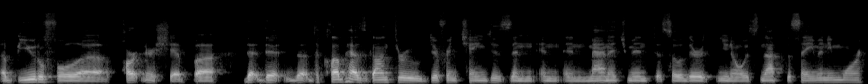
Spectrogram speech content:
a beautiful uh, partnership. Uh, the, the, the, club has gone through different changes in, in, in management. So there, you know, it's not the same anymore.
